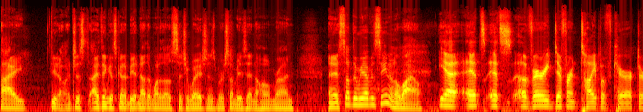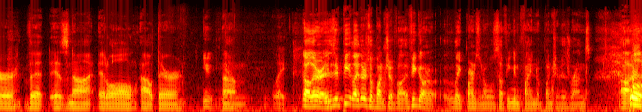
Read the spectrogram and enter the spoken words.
I you know it just I think it's going to be another one of those situations where somebody's hitting a home run, and it's something we haven't seen in a while. Yeah, it's it's a very different type of character that is not at all out there. You, Um, like oh, there is. If you, like, there's a bunch of uh, if you go like Barnes and Noble stuff, you can find a bunch of his runs. Uh, well,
